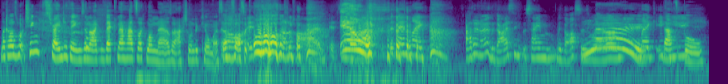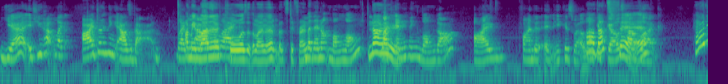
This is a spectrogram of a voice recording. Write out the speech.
like I was watching Stranger Things and like Vecna has like long nails and I actually wanted to kill myself. I Oh, was like, it's, oh, it's not a vibe. It's Ew. Vibe. But then, like, I don't know. The guys think the same with us as well. No, Like, if that's you, bull. yeah, if you have like, I don't think ours are bad. Like, I mean, mine are like- claws at the moment, but it's different. but they're not long, long. No. like anything longer, I find it an ick as well. Oh, Like, that's if girls fair. have like, how do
